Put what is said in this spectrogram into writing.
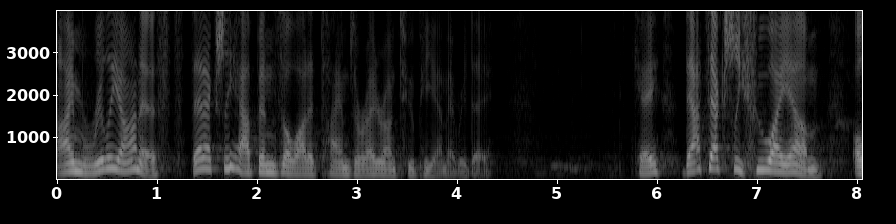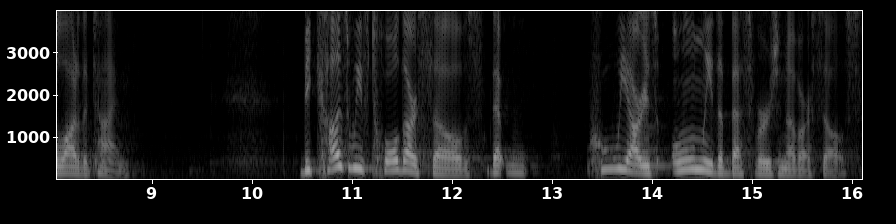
I'm really honest, that actually happens a lot of times right around 2 p.m. every day. Okay? That's actually who I am a lot of the time because we've told ourselves that who we are is only the best version of ourselves,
